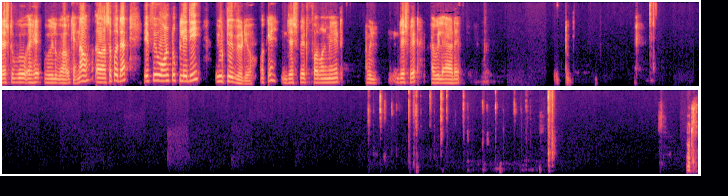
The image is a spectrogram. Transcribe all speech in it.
just to go ahead we will go okay now uh, suppose that if we want to play the youtube video. Okay? Just wait for one minute. I will just wait. I will add a okay.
